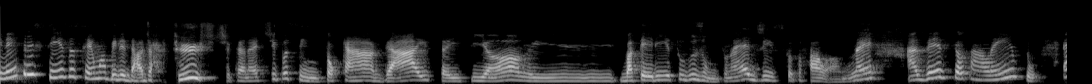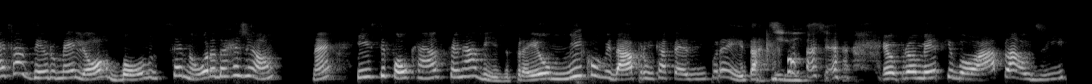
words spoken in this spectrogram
E nem precisa ser uma habilidade artística, né? Tipo assim, tocar gaita e piano e bateria tudo junto, né? É disso que eu tô falando, né? Às vezes seu talento é fazer o melhor bolo de cenoura da região. Né? E se for o caso, você me avisa, para eu me convidar para um cafezinho por aí, tá? Eu prometo que vou aplaudir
